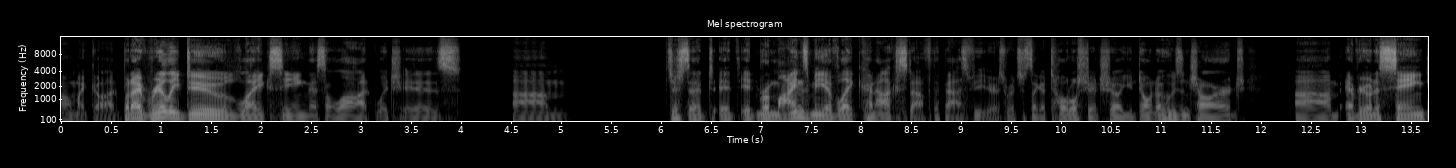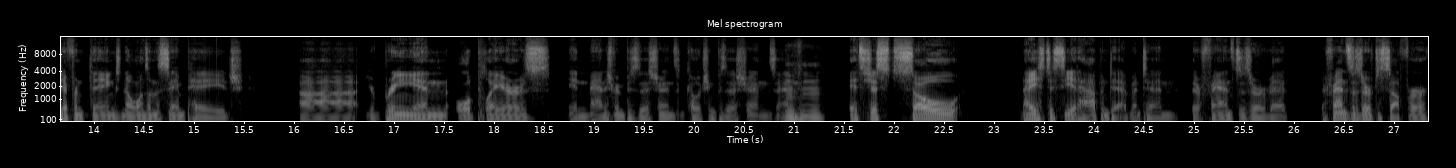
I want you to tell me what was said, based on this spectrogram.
Oh my god! But I really do like seeing this a lot, which is, um, just a it. It reminds me of like Canucks stuff the past few years, where it's just like a total shit show. You don't know who's in charge. Um, everyone is saying different things. No one's on the same page. Uh, you're bringing in old players in management positions and coaching positions, and hmm it's just so nice to see it happen to Edmonton. Their fans deserve it. Their fans deserve to suffer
